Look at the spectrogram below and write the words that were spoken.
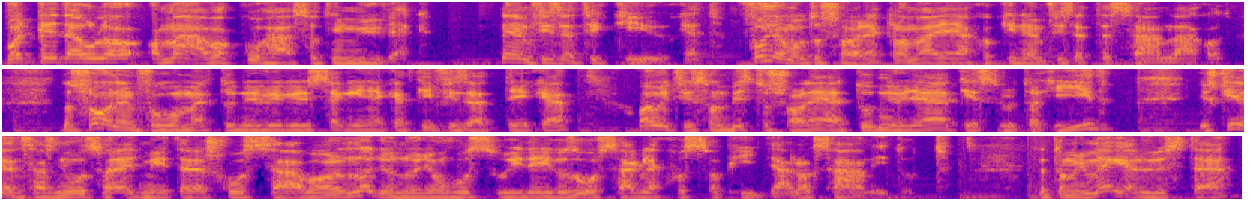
vagy például a, a MÁVA kohászati művek nem fizetik ki őket. Folyamatosan reklamálják a ki nem fizetett számlákat. Na soha nem fogom megtudni, hogy végül is szegényeket kifizették-e, amit viszont biztosan lehet tudni, hogy elkészült a híd, és 981 méteres hosszával nagyon-nagyon hosszú ideig az ország leghosszabb hídjának számított. Tehát ami megelőzte,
